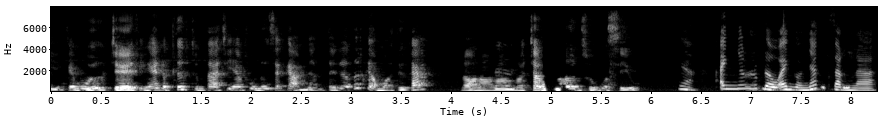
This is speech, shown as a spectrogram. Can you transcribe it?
bị cái mùi ức chế thì ngay lập tức chúng ta chị em phụ nữ sẽ cảm nhận thấy là tất cả mọi thứ khác nó nó nó, ừ. nó trầm hơn xuống một xíu Yeah. Anh lúc đầu anh có nhắc rằng là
